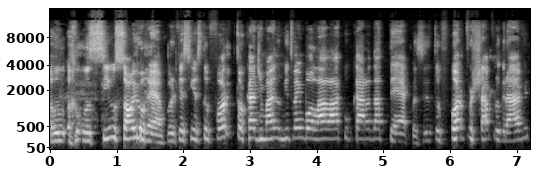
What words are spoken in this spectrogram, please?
o, o si, o sol e o ré. Porque assim, se tu for tocar demais no mito, vai embolar lá com o cara da tecla. Se tu for puxar pro grave,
